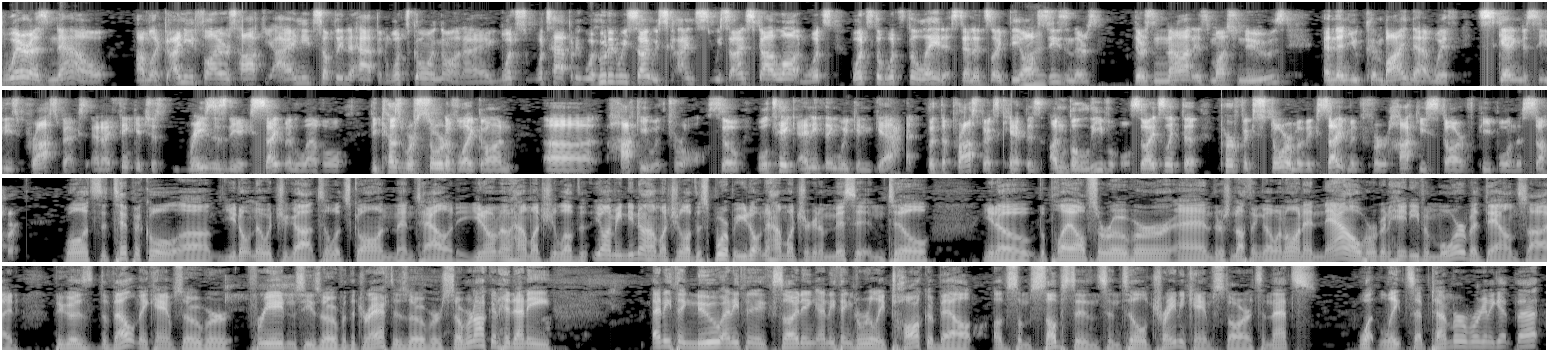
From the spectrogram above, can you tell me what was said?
Whereas now, I'm like, I need Flyers hockey. I need something to happen. What's going on? I what's what's happening? Who did we sign? We signed we signed Scott Lawton. What's what's the what's the latest? And it's like the Right. off season. There's there's not as much news, and then you combine that with getting to see these prospects, and I think it just raises the excitement level because we're sort of like on uh, hockey withdrawal. So we'll take anything we can get, but the prospects camp is unbelievable. So it's like the perfect storm of excitement for hockey starved people in the summer. Well, it's the typical uh, you don't know what you got till it's gone mentality. You don't know how much you love the. You know, I mean, you know how much you love the sport, but you don't know how much you're going to miss it until you know the playoffs are over and there's nothing going on. And now we're going to hit even more of a downside because development camp's over, free agency's over, the draft is over, so we're not going to hit any anything new, anything exciting, anything to really talk about of some substance until training camp starts, and that's what late September. We're going to get that.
